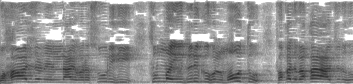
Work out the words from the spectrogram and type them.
முஹாஜன் இல்லாஹி வர சூலிஹி சும்ம யுத்ரிகுஹுல் மௌத்து ஃபகத் வகா அஜ்ருஹு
